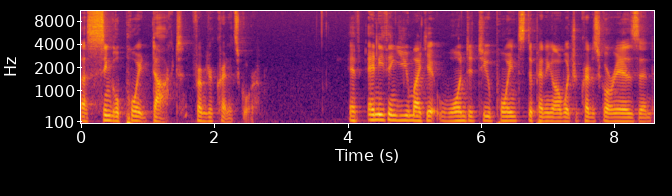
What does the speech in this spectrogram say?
a single point docked from your credit score. If anything, you might get one to two points depending on what your credit score is, and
